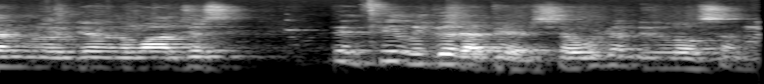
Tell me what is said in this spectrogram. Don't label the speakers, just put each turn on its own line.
haven't really done in a while. Just been feeling good up here, so we're gonna do a little something.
